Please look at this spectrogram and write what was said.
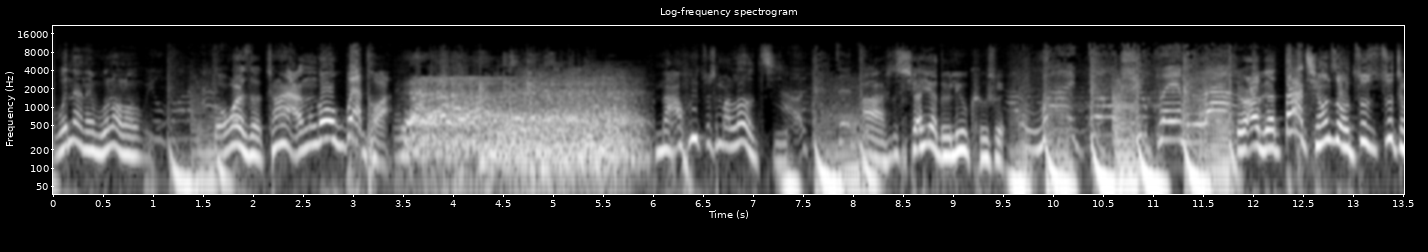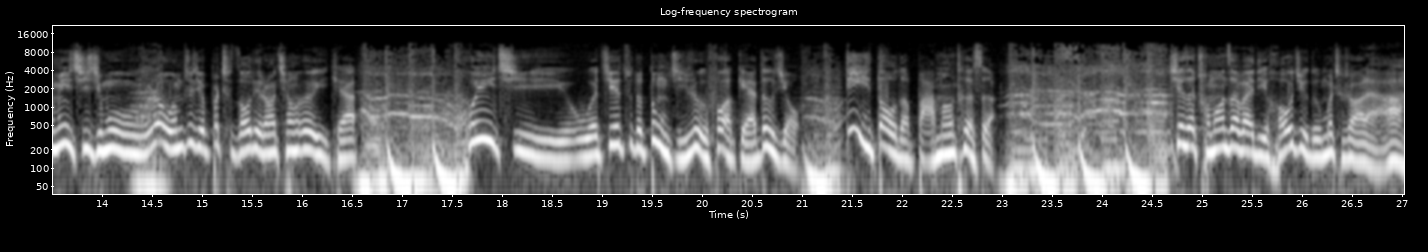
我奶奶我姥姥多会儿是长沙能搞罐头，哪会做什么老鸡啊？想想都流口水。就是二哥大清早做做这么一期节目，让我们这些不吃早点人情何以堪？回忆起我接触的冻鸡肉放干豆角，地道的巴门特色。现在出门在外地，好久都没吃上了啊！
